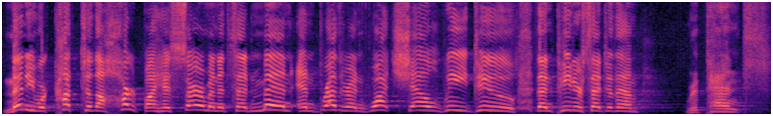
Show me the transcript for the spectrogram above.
Many were cut to the heart by his sermon and said, Men and brethren, what shall we do? Then Peter said to them, Repent,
